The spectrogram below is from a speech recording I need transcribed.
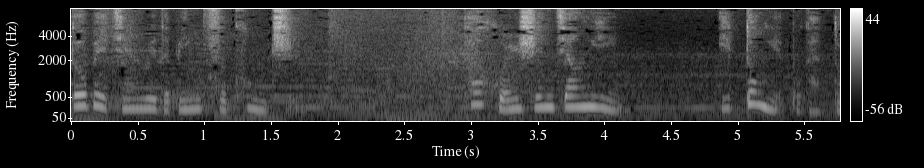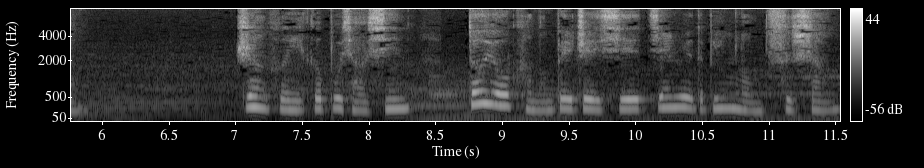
都被尖锐的冰刺控制。他浑身僵硬，一动也不敢动。任何一个不小心，都有可能被这些尖锐的冰冷刺伤。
